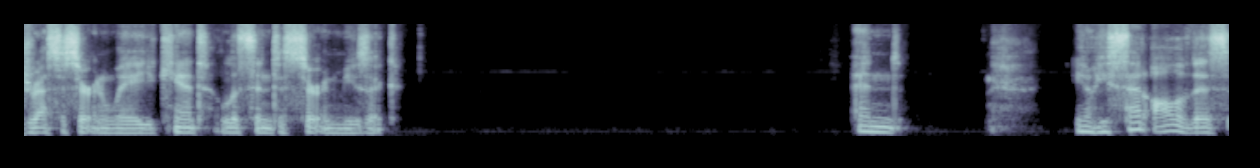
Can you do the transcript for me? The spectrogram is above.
dress a certain way. You can't listen to certain music. and you know he said all of this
